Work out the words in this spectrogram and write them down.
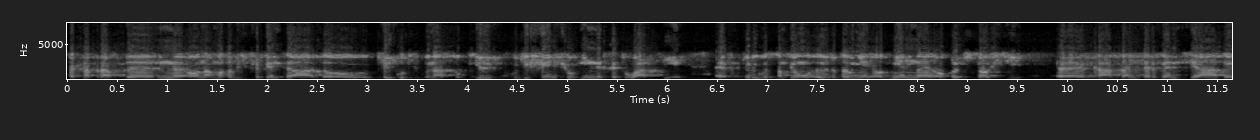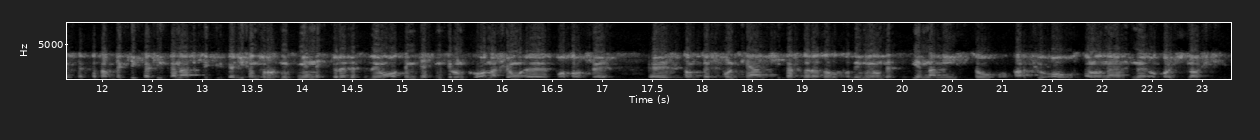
tak naprawdę ona może być przypięta do kilku, kilkunastu, kilkudziesięciu innych sytuacji, e, w których wystąpią zupełnie odmienne okoliczności. E, każda interwencja to jest tak naprawdę kilka, kilkanaście, kilkadziesiąt różnych zmiennych, które decydują o tym, w jakim kierunku ona się e, potoczy. Stąd też policjanci każdorazowo podejmują decyzje na miejscu w oparciu o ustalone okoliczności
